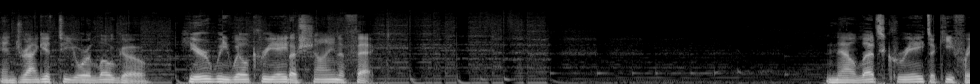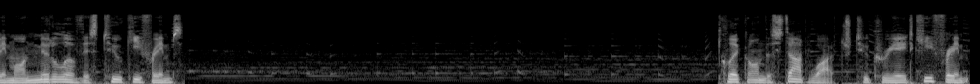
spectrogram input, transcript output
And drag it to your logo, here we will create a shine effect. Now let's create a keyframe on middle of this two keyframes. Click on the stopwatch to create keyframe.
